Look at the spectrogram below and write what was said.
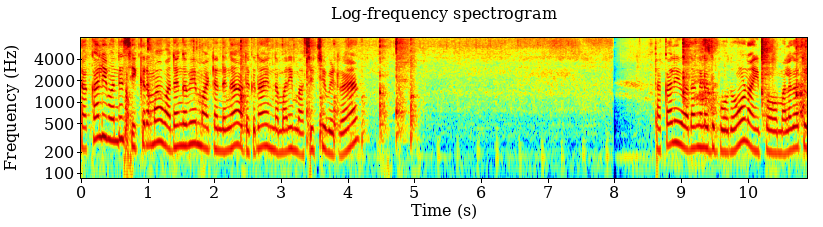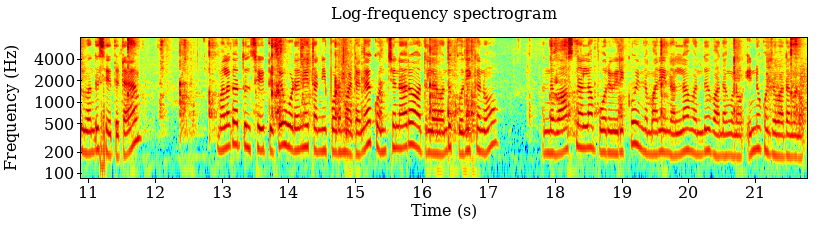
தக்காளி வந்து சீக்கிரமாக வதங்கவே மாட்டேந்துங்க அதுக்கு தான் இந்த மாதிரி மசிச்சு விடுறேன். தக்காளி வதங்கினது போதும். நான் இப்போது மிளகாத்தூள் வந்து சேர்த்துட்டேன். மிளகாத்தூள் சேர்த்துட்டு உடனே தண்ணி போட மாட்டேங்க. கொஞ்ச நேரம் அதில் வந்து கொதிக்கணும். அந்த வாசனைலாம் போகிற வரைக்கும் இந்த மாதிரி நல்லா வந்து வதங்கணும். இன்னும் கொஞ்சம் வதங்கணும்.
